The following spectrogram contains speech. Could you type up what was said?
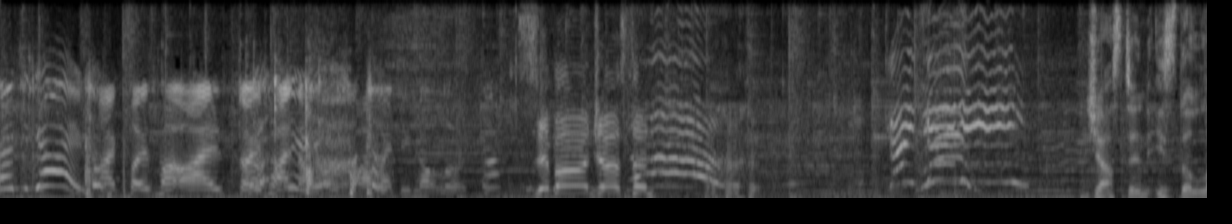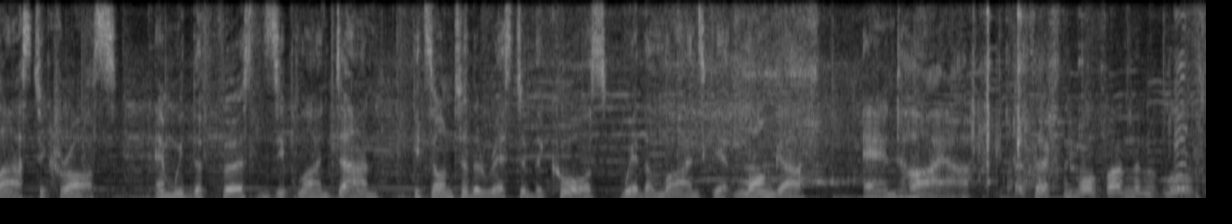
How'd you go? I closed my eyes so tight the whole time I did not look. Zip on, Justin. Justin is the last to cross, and with the first zip line done, it's on to the rest of the course where the lines get longer and higher. That's actually more fun than it looks.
